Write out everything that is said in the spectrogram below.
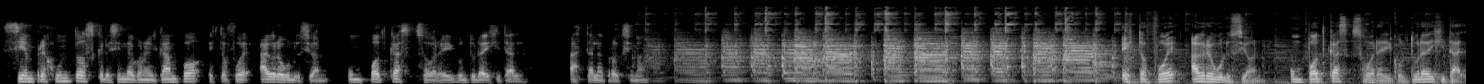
Siempre juntos, creciendo con el campo. Esto fue Agroevolución, un podcast sobre agricultura digital. Hasta la próxima. Esto fue Agroevolución, un podcast sobre agricultura digital.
